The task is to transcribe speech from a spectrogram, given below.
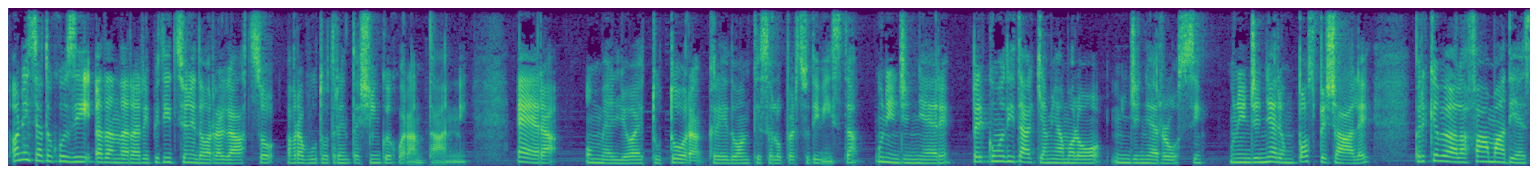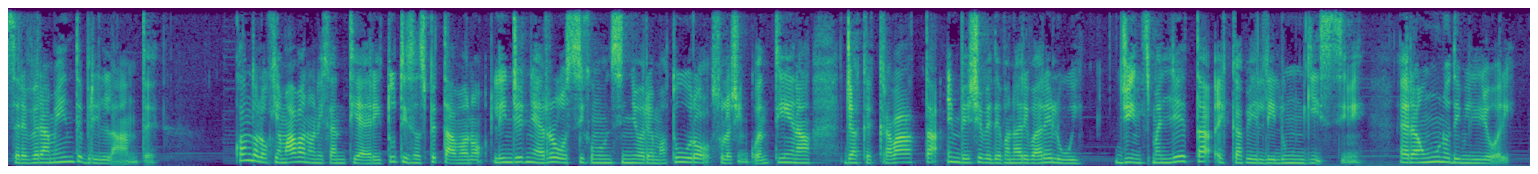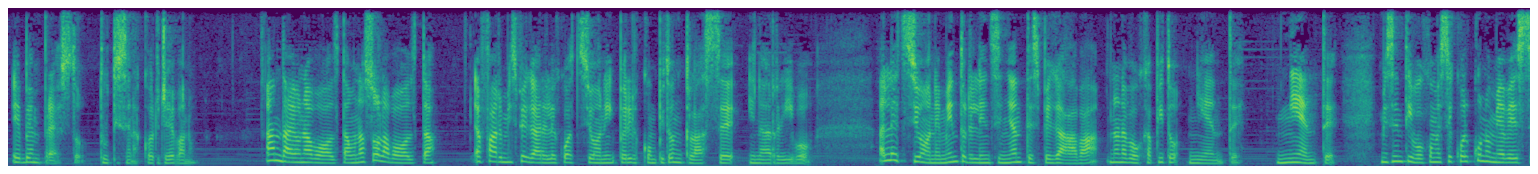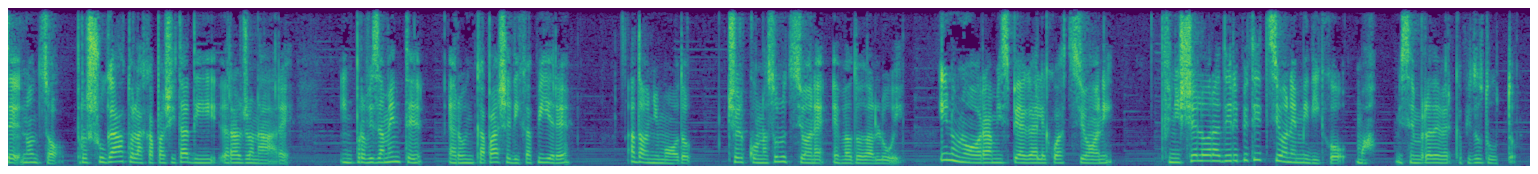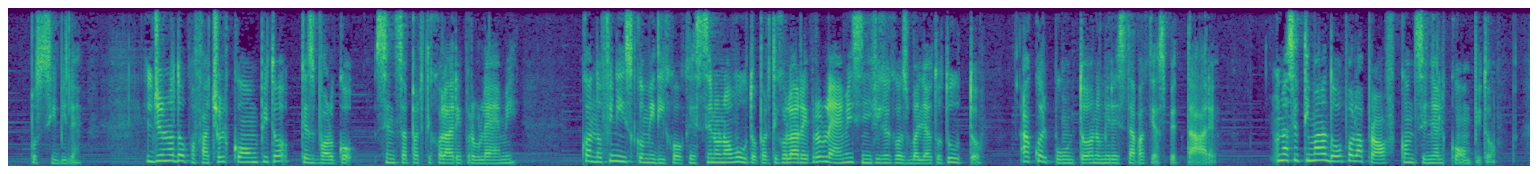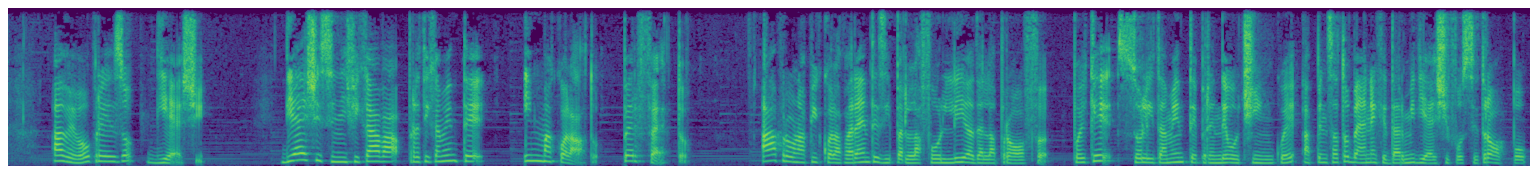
Ho iniziato così ad andare a ripetizioni da un ragazzo, avrà avuto 35-40 anni. Era, o meglio è tuttora, credo anche se l'ho perso di vista, un ingegnere. Per comodità chiamiamolo Ingegner Rossi. Un ingegnere un po' speciale perché aveva la fama di essere veramente brillante. Quando lo chiamavano nei cantieri, tutti si aspettavano l'ingegner Rossi come un signore maturo, sulla cinquantina, giacca e cravatta, e invece vedevano arrivare lui, jeans, maglietta e capelli lunghissimi. Era uno dei migliori e ben presto tutti se ne accorgevano. Andai una volta, una sola volta, a farmi spiegare le equazioni per il compito in classe in arrivo. A lezione, mentre l'insegnante spiegava, non avevo capito niente. Niente. Mi sentivo come se qualcuno mi avesse, non so, prosciugato la capacità di ragionare. Improvvisamente ero incapace di capire? Ad ogni modo, cerco una soluzione e vado da lui. In un'ora mi spiega le equazioni. Finisce l'ora di ripetizione e mi dico, ma mi sembra di aver capito tutto. Possibile. Il giorno dopo faccio il compito, che svolgo senza particolari problemi. Quando finisco mi dico che se non ho avuto particolari problemi significa che ho sbagliato tutto. A quel punto non mi restava che aspettare. Una settimana dopo la prof consegna il compito. Avevo preso 10. 10 significava praticamente immacolato, perfetto. Apro una piccola parentesi per la follia della prof. Poiché solitamente prendevo 5, ha pensato bene che darmi 10 fosse troppo.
